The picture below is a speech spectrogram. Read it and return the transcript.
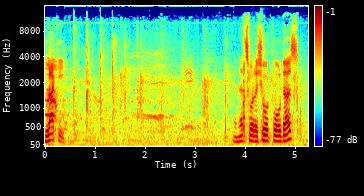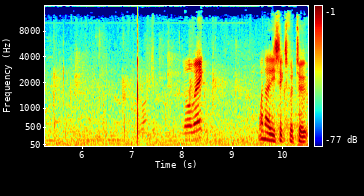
Lucky. And that's what a short ball does. No wing. 186 for two.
